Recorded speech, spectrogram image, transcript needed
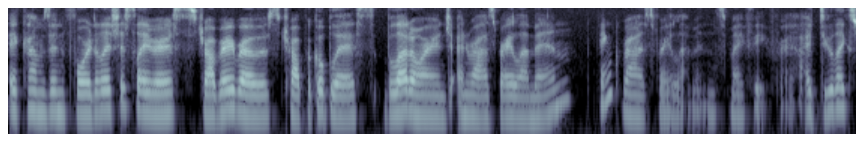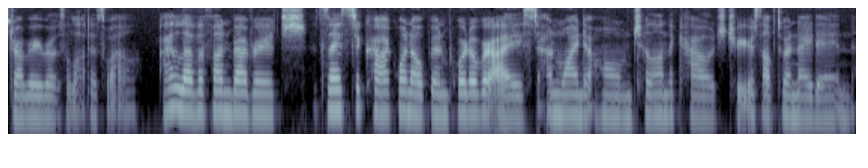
It comes in four delicious flavors strawberry rose, tropical bliss, blood orange, and raspberry lemon. I think raspberry lemon's my favorite. I do like strawberry rose a lot as well. I love a fun beverage. It's nice to crack one open, pour it over ice, to unwind at home, chill on the couch, treat yourself to a night in.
